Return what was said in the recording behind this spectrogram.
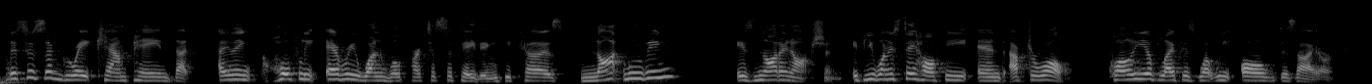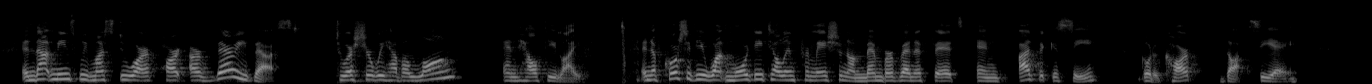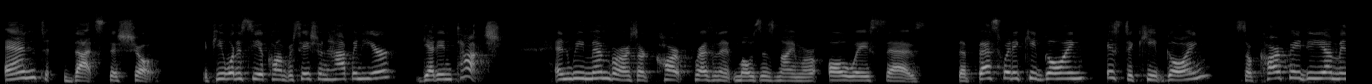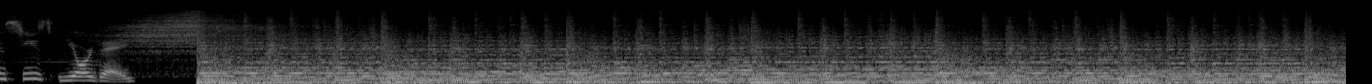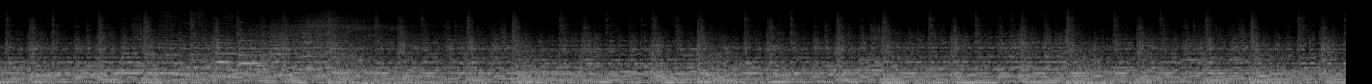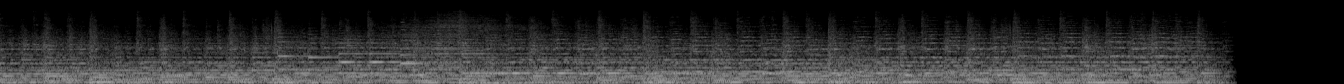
This is a great campaign that I think hopefully everyone will participate in because not moving is not an option if you want to stay healthy. And after all, quality of life is what we all desire. And that means we must do our part, our very best, to assure we have a long and healthy life. And of course, if you want more detailed information on member benefits and advocacy, go to carp.ca. And that's the show. If you want to see a conversation happen here, get in touch. And remember, as our CARP president, Moses Znaimer, always says, the best way to keep going is to keep going. So carpe diem and seize your day.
